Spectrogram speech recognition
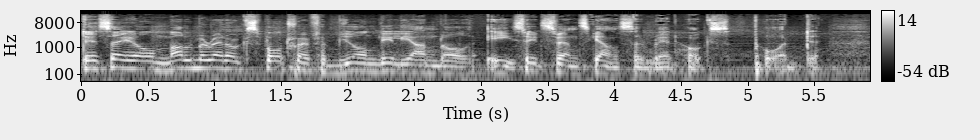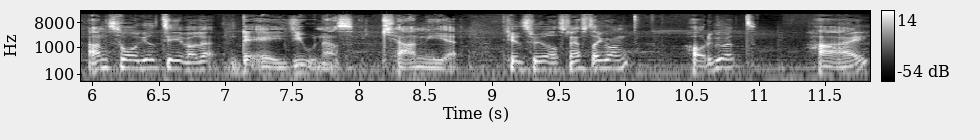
Det säger Malmö Redhawks sportchef Björn Liljander i Sydsvenskans Redhawks podd. Ansvarig utgivare, det är Jonas Kanje. Tills vi hörs nästa gång, ha det gott. Hej!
